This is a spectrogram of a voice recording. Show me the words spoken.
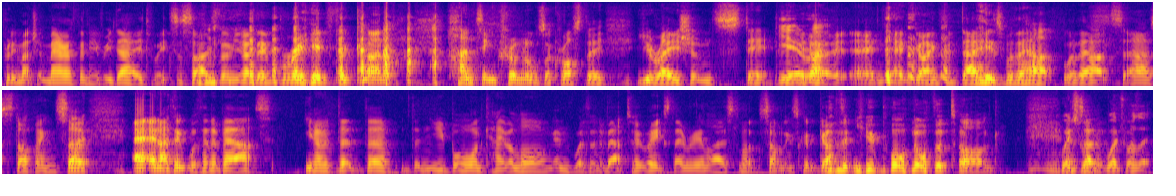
pretty much a marathon every day to exercise them. You know, they're bred for kind of hunting criminals across the Eurasian steppe. Yeah, you right. know, and, and going for days without without uh, stopping. So, and I think within about you know the, the the newborn came along, and within about two weeks they realised, look, something's going to go the newborn or the dog. Which, so which was it?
